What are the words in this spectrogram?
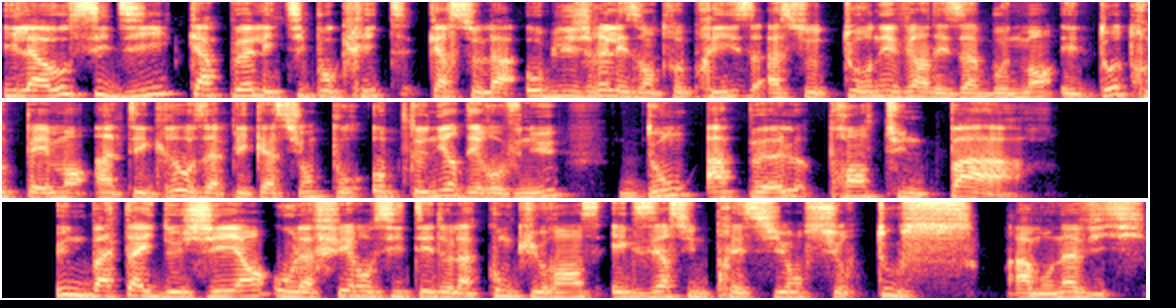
Il a aussi dit qu'Apple est hypocrite car cela obligerait les entreprises à se tourner vers des abonnements et d'autres paiements intégrés aux applications pour obtenir des revenus dont Apple prend une part. Une bataille de géants où la férocité de la concurrence exerce une pression sur tous, à mon avis.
